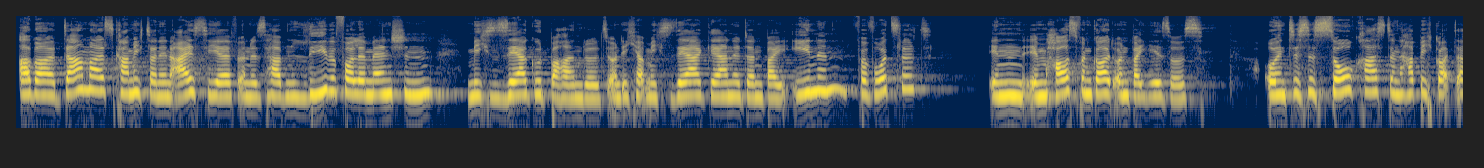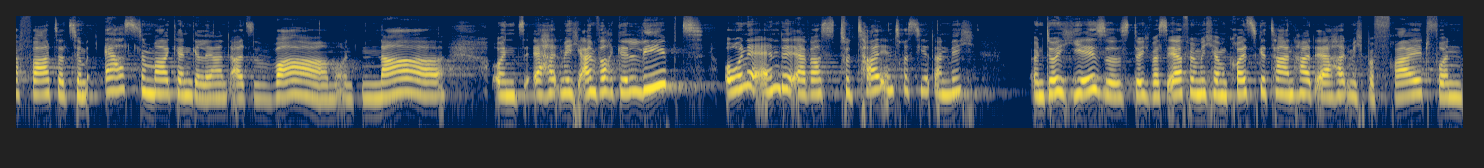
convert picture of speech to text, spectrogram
Aber damals kam ich dann in ICF und es haben liebevolle Menschen mich sehr gut behandelt und ich habe mich sehr gerne dann bei ihnen verwurzelt, in, im Haus von Gott und bei Jesus. Und es ist so krass, dann habe ich Gott der Vater zum ersten Mal kennengelernt als warm und nah. Und er hat mich einfach geliebt ohne Ende. Er war total interessiert an mich. Und durch Jesus, durch was er für mich am Kreuz getan hat, er hat mich befreit von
